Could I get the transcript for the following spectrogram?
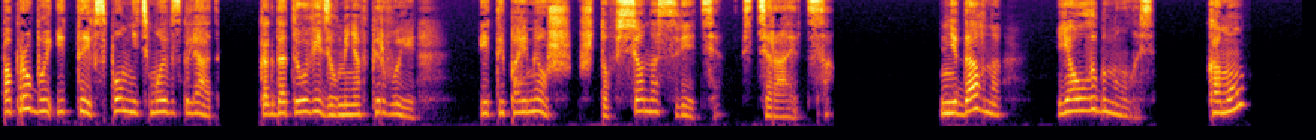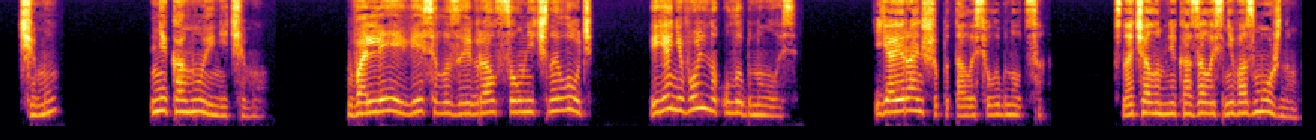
Попробуй и ты вспомнить мой взгляд, когда ты увидел меня впервые, и ты поймешь, что все на свете стирается. Недавно я улыбнулась. Кому? Чему? Никому и ничему. В аллее весело заиграл солнечный луч, и я невольно улыбнулась. Я и раньше пыталась улыбнуться. Сначала мне казалось невозможным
